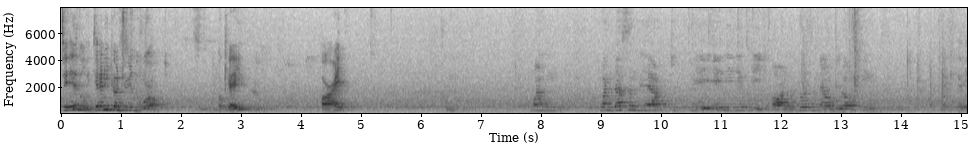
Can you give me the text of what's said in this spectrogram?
to Italy, to any country in the world. Okay? All right? One, one doesn't have to pay any duty on personal belongings. Okay.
